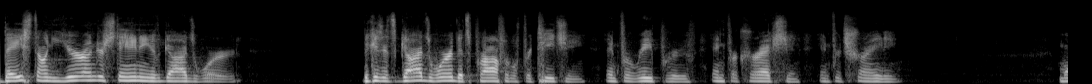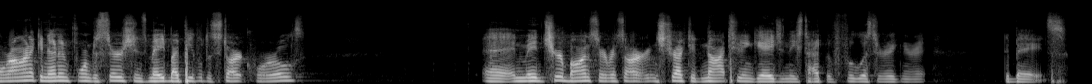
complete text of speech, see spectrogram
based on your understanding of God's word. Because it's God's word that's profitable for teaching and for reproof and for correction and for training. Moronic and uninformed assertions made by people to start quarrels. And mature bondservants are instructed not to engage in these type of foolish or ignorant debates.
